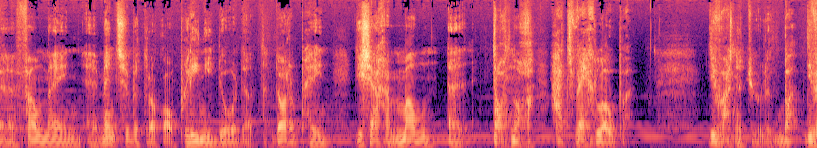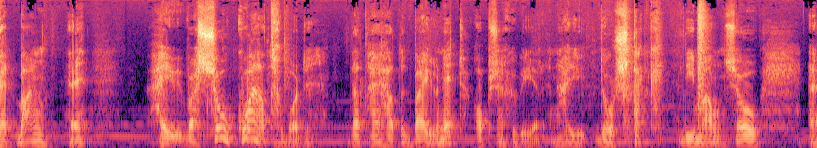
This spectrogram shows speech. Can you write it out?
uh, van mijn uh, mensen betrokken op linie door dat dorp heen... die zag een man uh, toch nog hard weglopen. Die was natuurlijk die werd bang. Hè? Hij was zo kwaad geworden dat hij had het bajonet op zijn geweer. En hij doorstak die man zo. Uh,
